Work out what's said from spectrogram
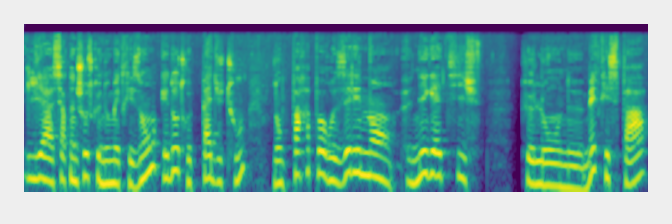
il y a certaines choses que nous maîtrisons et d'autres pas du tout. Donc par rapport aux éléments négatifs que l'on ne maîtrise pas,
